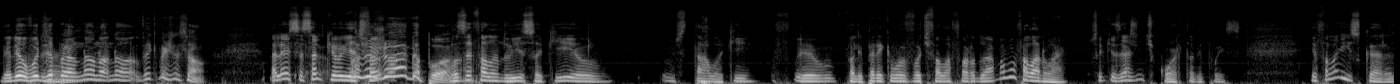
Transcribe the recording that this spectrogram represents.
Entendeu? Eu vou dizer É. pra ela, não, não, não, vem aqui presta atenção. Aliás, você sabe que eu ia te Você falar. joga, pô. Você falando isso aqui, eu um estalo aqui. Eu falei, peraí que eu vou, vou te falar fora do ar, mas vou falar no ar. Se você quiser, a gente corta depois. Eu ia falar isso, cara.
